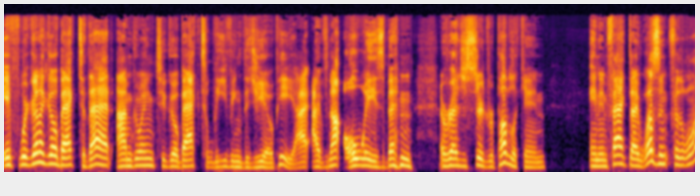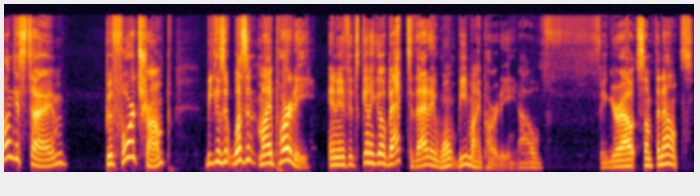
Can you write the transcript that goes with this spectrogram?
if we're gonna go back to that i'm going to go back to leaving the gop I, i've not always been a registered republican and in fact i wasn't for the longest time before Trump because it wasn't my party. And if it's going to go back to that, it won't be my party. I'll figure out something else.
